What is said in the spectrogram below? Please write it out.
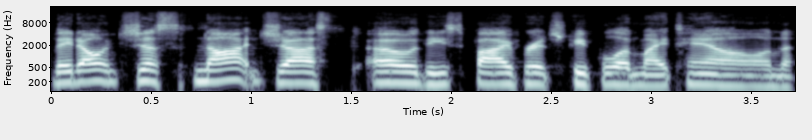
They don't just, not just, oh, these five rich people in my town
